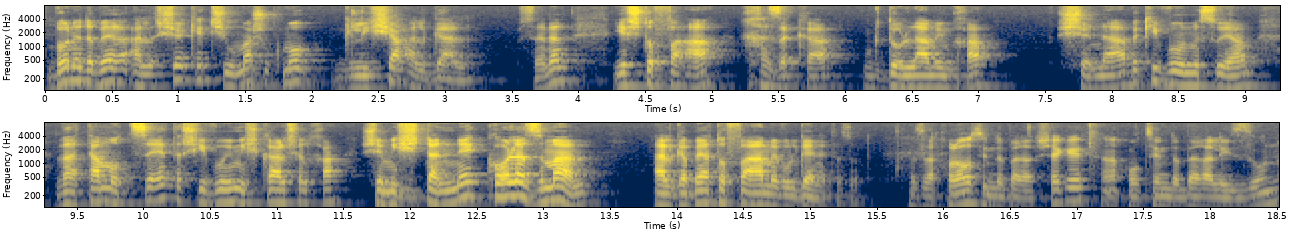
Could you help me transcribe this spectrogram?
בואו נדבר על שקט שהוא משהו כמו גלישה על גל, בסדר? יש תופעה חזקה, גדולה ממך, שנעה בכיוון מסוים, ואתה מוצא את השיווי משקל שלך, שמשתנה כל הזמן על גבי התופעה המבולגנת הזאת. אז אנחנו לא רוצים לדבר על שקט, אנחנו רוצים לדבר על איזון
